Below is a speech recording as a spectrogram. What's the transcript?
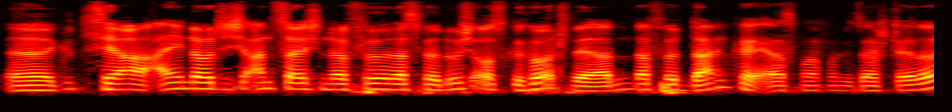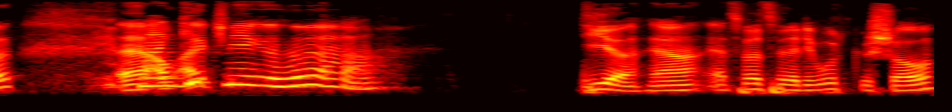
äh, gibt es ja eindeutig Anzeichen dafür, dass wir durchaus gehört werden. Dafür danke erstmal von dieser Stelle. Äh, Man gibt mir Gehör. hier, ja, jetzt wird's wieder die Wutke-Show.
